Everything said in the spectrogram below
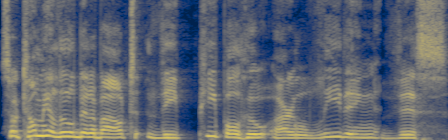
So tell me a little bit about the people who are leading this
